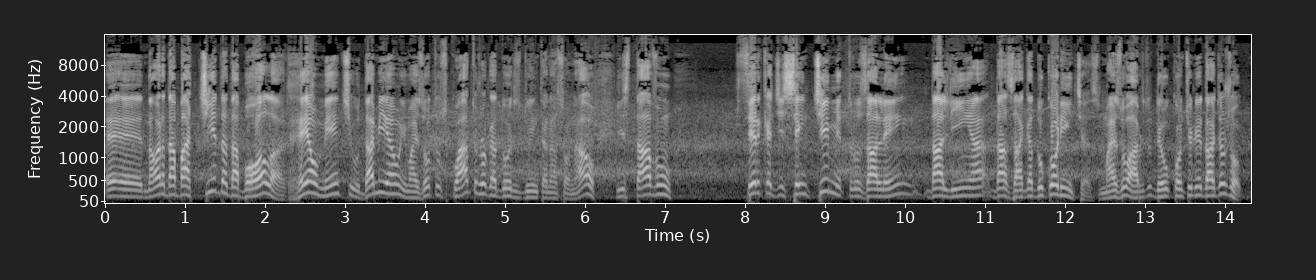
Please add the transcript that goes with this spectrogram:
é, na hora da batida da bola, realmente o Damião e mais outros quatro jogadores do Internacional estavam cerca de centímetros além da linha da zaga do Corinthians, mas o árbitro deu continuidade ao jogo.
